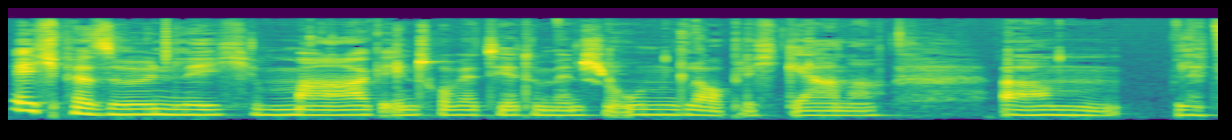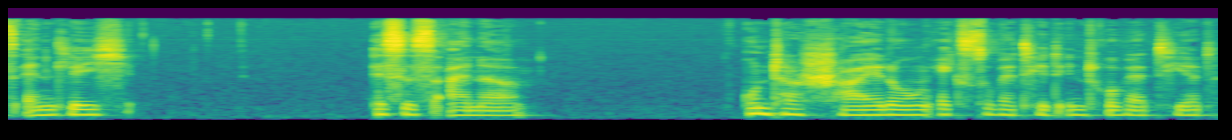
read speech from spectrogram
Ich persönlich mag introvertierte Menschen unglaublich gerne. Ähm, letztendlich ist es eine Unterscheidung extrovertiert, introvertiert.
